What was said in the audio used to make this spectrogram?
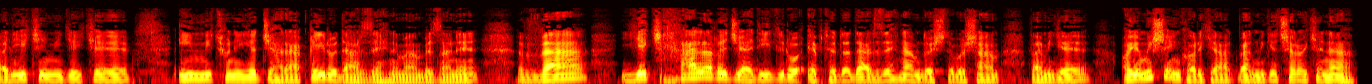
ولی یکی میگه که این می‌تونه یه جرقه رو در ذهن من بزنه و یک خلق جدیدی رو ابتدا در ذهنم داشته باشم و میگه آیا میشه این کاری کرد؟ بعد میگه چرا که نه.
